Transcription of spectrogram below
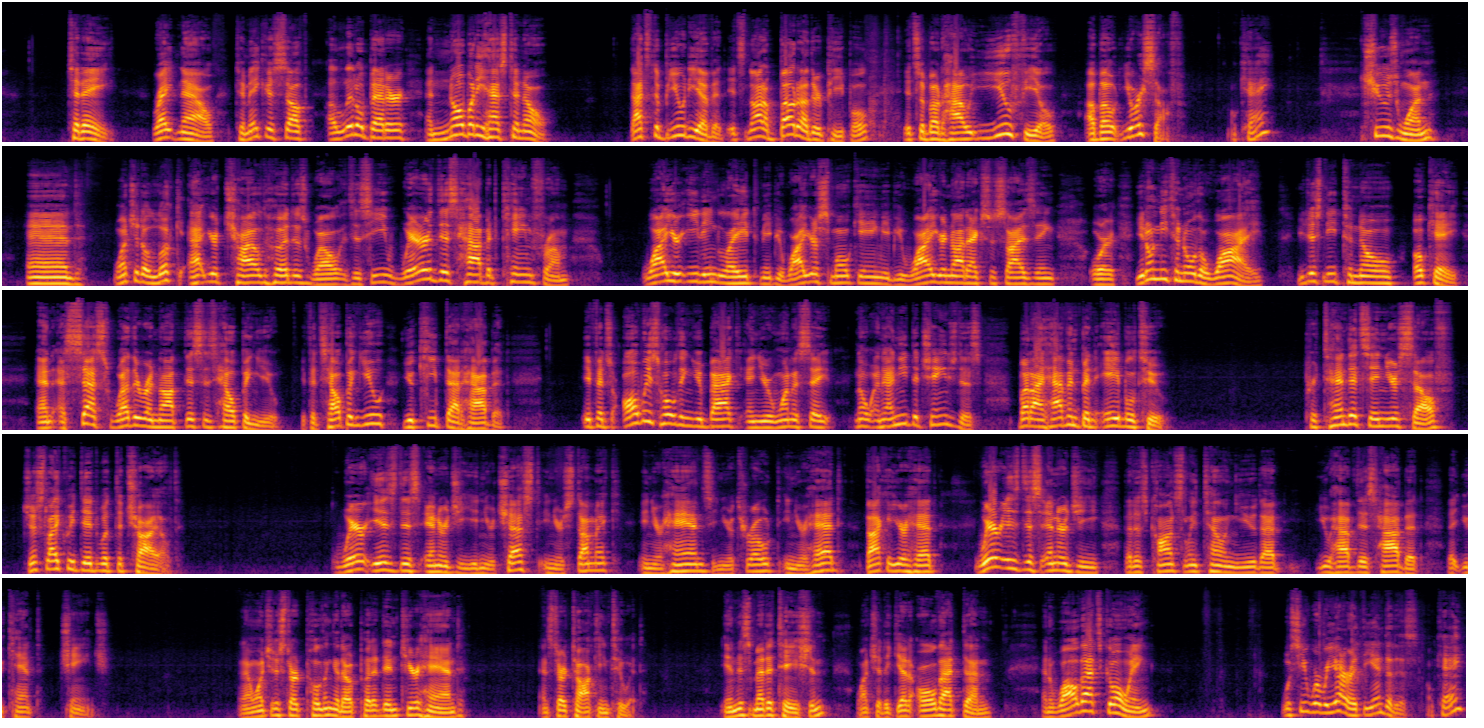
Today, right now, to make yourself a little better and nobody has to know. That's the beauty of it. It's not about other people, it's about how you feel about yourself. Okay? Choose one and want you to look at your childhood as well to see where this habit came from, why you're eating late, maybe why you're smoking, maybe why you're not exercising, or you don't need to know the why. You just need to know, okay, and assess whether or not this is helping you. If it's helping you, you keep that habit. If it's always holding you back and you want to say, no, and I need to change this, but I haven't been able to, pretend it's in yourself, just like we did with the child. Where is this energy? In your chest, in your stomach, in your hands, in your throat, in your head, back of your head? Where is this energy that is constantly telling you that you have this habit that you can't change? And I want you to start pulling it out, put it into your hand, and start talking to it. In this meditation, I want you to get all that done. And while that's going, we'll see where we are at the end of this, okay?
